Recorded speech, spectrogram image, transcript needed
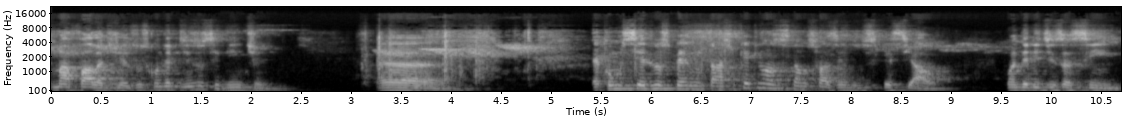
uma fala de Jesus quando ele diz o seguinte: é, é como se ele nos perguntasse o que é que nós estamos fazendo de especial. Quando ele diz assim:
